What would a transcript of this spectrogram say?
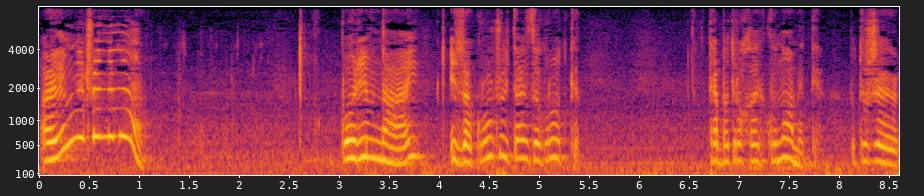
А їм нічого нема. Порівнай і закручуй так закрутки. Треба трохи економити, бо вже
